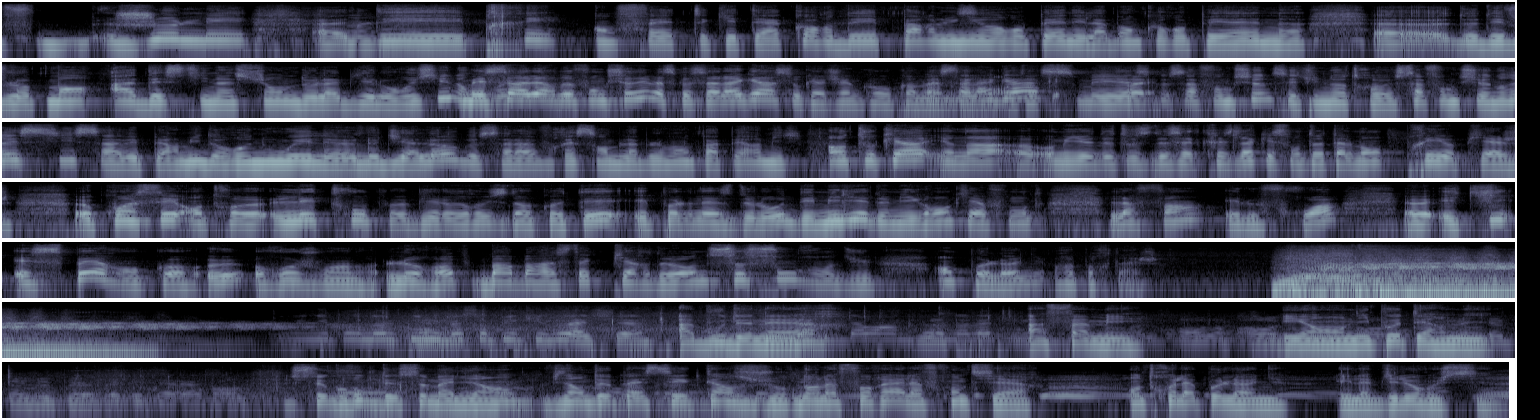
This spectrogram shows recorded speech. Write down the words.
gelé euh, des prêts en fait qui étaient accordés par l'Union européenne et la Banque européenne de développement à destination de la Biélorussie. mais ça a l'air de fonctionner parce que ça l'agace Loukachenko quand même. ça l'agace, mais est-ce que ça fonctionne? C'est une autre. Ça fonctionnerait si ça avait permis de renouer le, dialogue. Ça l'a vraisemblablement pas permis. En tout cas, il y en a au milieu de, de cette crise-là qui sont totalement pris au piège, coincés entre les troupes biélorusses d'un côté et polonaises de l'autre, des milliers de migrants qui affrontent la faim et le froid euh, et qui espèrent encore, eux, rejoindre l'Europe. Barbara Steck, Pierre Dehorn se sont rendus en Pologne. Reportage. À bout de nerfs, affamés et en hypothermie. Ce groupe de Somaliens vient de passer 15 jours dans la forêt à la frontière entre la Pologne et la Biélorussie.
